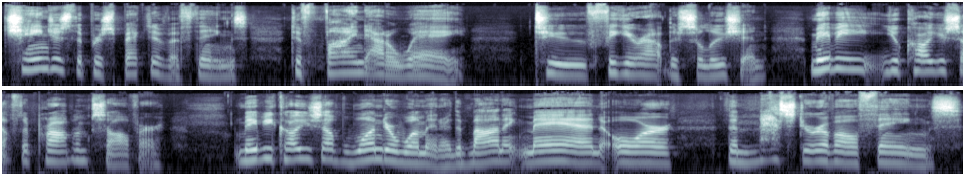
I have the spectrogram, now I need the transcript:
changes the perspective of things to find out a way to figure out the solution. Maybe you call yourself the problem solver. Maybe you call yourself Wonder Woman or the Bionic Man or the Master of all things.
